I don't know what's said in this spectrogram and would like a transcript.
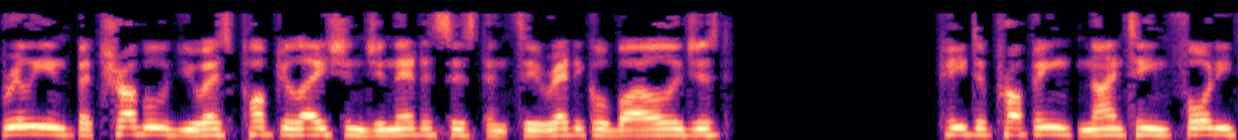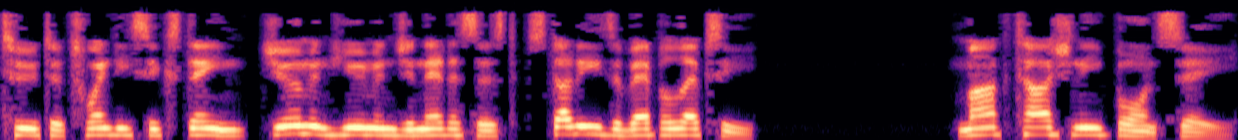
brilliant but troubled U.S. population geneticist and theoretical biologist. Peter Propping (1942–2016), German human geneticist, studies of epilepsy. Mark Ptashne, born c.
